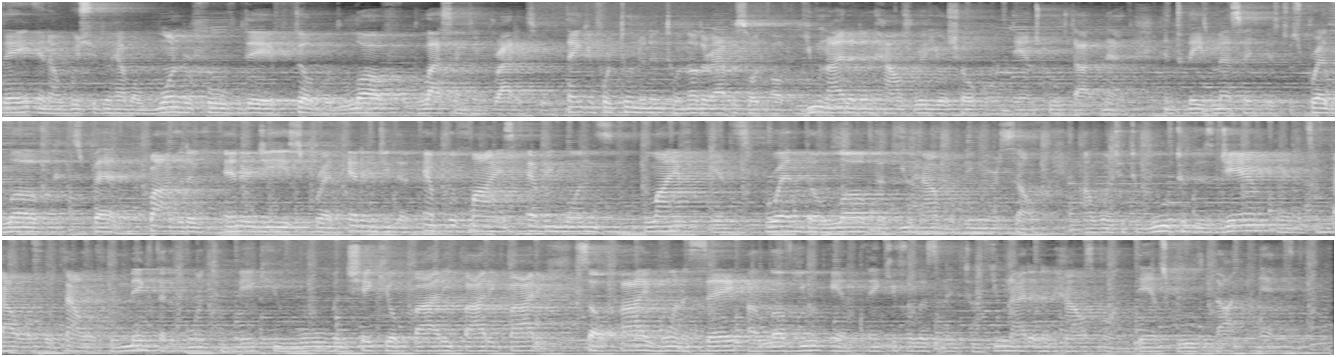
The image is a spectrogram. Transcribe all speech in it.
day, and I wish you to have a wonderful day filled with love, blessings, and gratitude. Thank you for tuning in to another episode of United in House radio show on dancegruv.net. And today's message is to spread love, spread positive energy, spread energy that amplifies everyone's life, and spread the love that you have within yourself. I want you to move to this jam, and it's a powerful, powerful mix that is going to make you move and shake your body, body, body. So I want to say I love you and thank you for listening to United in House on dancegruv.net.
